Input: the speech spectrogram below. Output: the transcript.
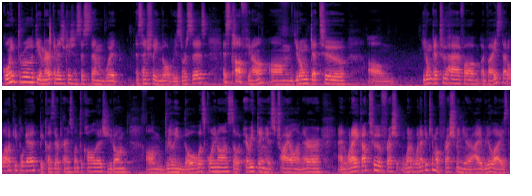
going through the American education system with essentially no resources, it's tough. You know, um, you don't get to, um, you don't get to have um, advice that a lot of people get because their parents went to college. You don't um, really know what's going on, so everything is trial and error. And when I got to fresh, when when I became a freshman year, I realized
